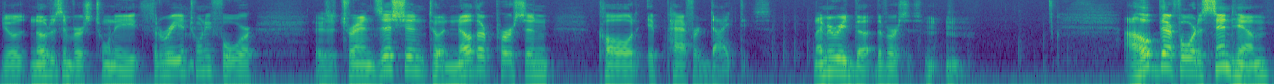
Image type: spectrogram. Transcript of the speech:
You'll notice in verse 23 and 24, there's a transition to another person called Epaphroditus. Let me read the, the verses. I hope, therefore, to send him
